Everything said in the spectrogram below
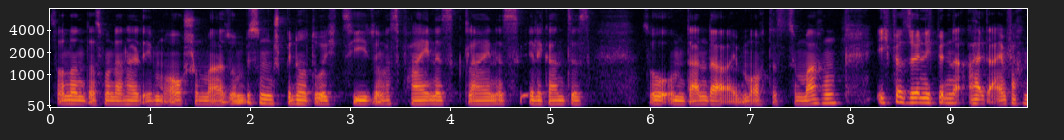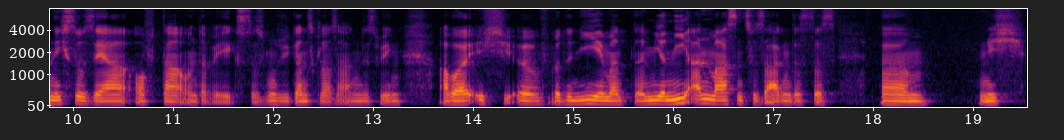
sondern dass man dann halt eben auch schon mal so ein bisschen einen Spinner durchzieht und was Feines, Kleines, Elegantes, so um dann da eben auch das zu machen. Ich persönlich bin halt einfach nicht so sehr oft da unterwegs, das muss ich ganz klar sagen, deswegen, aber ich äh, würde nie jemand, mir nie anmaßen zu sagen, dass das ähm, nicht,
